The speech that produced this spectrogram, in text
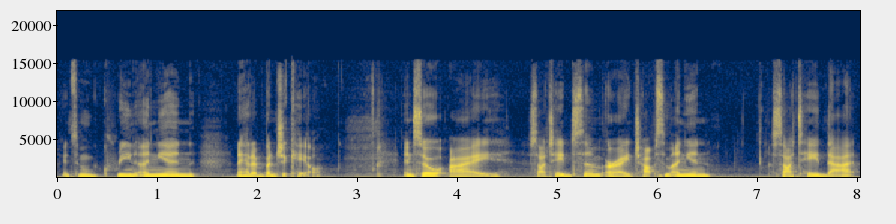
I had some green onion, and I had a bunch of kale. And so I sauteed some or I chopped some onion, sauteed that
